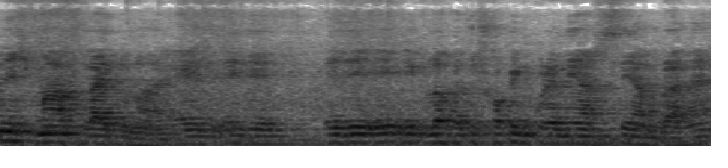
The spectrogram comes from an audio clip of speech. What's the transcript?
জিনিস মা ফেলাইতো না। এই এই যে এই যে এই- এগুলো হয়তো শপিং করে নিয়ে আসছি আমরা হ্যাঁ?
